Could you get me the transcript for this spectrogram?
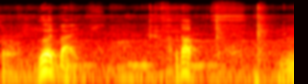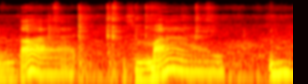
So, good vibes. Happy thoughts. Mm, thought. Smile. Mm.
